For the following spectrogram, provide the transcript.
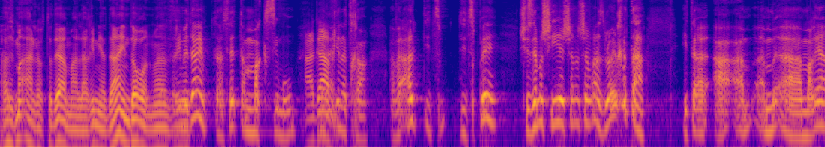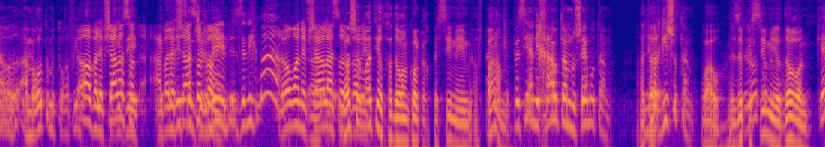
אז מה, לא, אתה יודע, מה, להרים ידיים, דורון? מה, זה- תרים ידיים, תעשה את המקסימום. אגב. מבחינתך, אבל אל תצ- תצפה שזה מה שיהיה שנה שעברה, אז לא יהיה לך את ה... את המראות המטורפים. לא, אבל אפשר לעשות- אה, אבל אפשר לעשות דברים. זה נגמר. לא רון, אפשר לעשות לא דברים. שמעתי אותך, דורון, כל כך פסימי אף פעם. אני פסי, אני חי אותם, נושם אותם. אני מרגיש אותם. וואו, איזה זה לא דבר. דורון. כן,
